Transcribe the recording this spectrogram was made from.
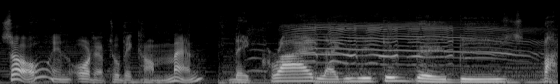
So, in order to become men, they cried like little babies. But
